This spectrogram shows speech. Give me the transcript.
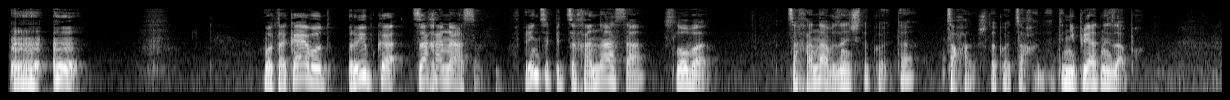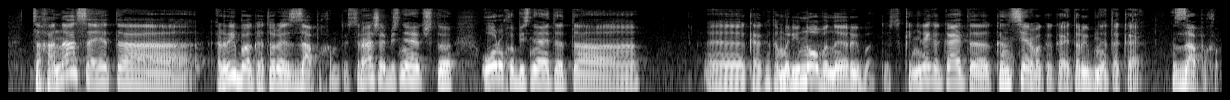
вот такая вот рыбка цаханаса. В принципе, цаханаса, слово цахана, вы знаете, что такое, да? Цахан, что такое цахан? Это неприятный запах. Цаханаса – это рыба, которая с запахом. То есть Раша объясняет, что Орух объясняет это, э, как это, маринованная рыба. То есть не какая-то консерва какая-то рыбная такая, с запахом.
